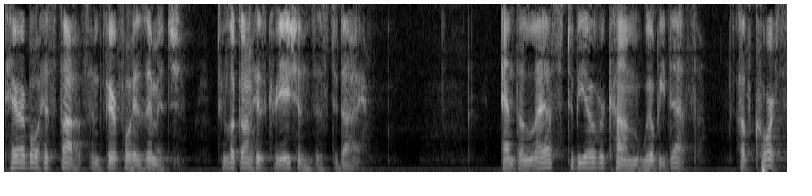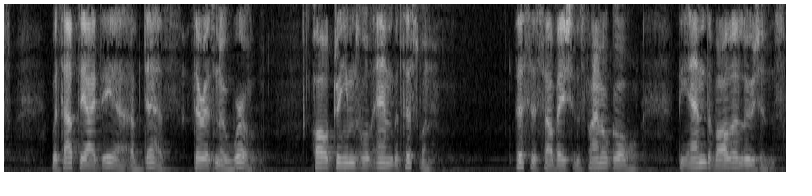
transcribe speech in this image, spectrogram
Terrible his thoughts and fearful his image. To look on his creations is to die. And the last to be overcome will be death. Of course, without the idea of death, there is no world. All dreams will end with this one. This is salvation's final goal, the end of all illusions,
